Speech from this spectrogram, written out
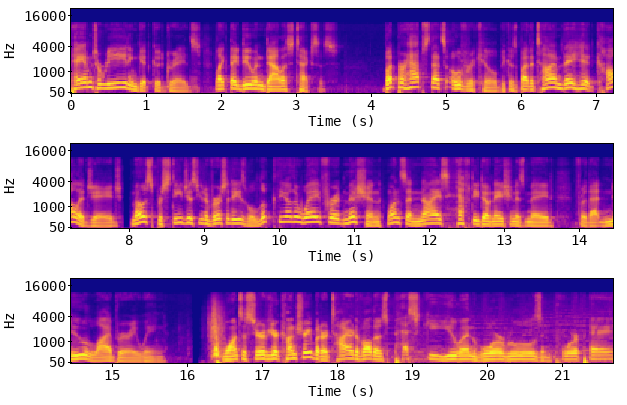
Pay them to read and get good grades, like they do in Dallas, Texas. But perhaps that's overkill because by the time they hit college age, most prestigious universities will look the other way for admission once a nice hefty donation is made for that new library wing. Want to serve your country but are tired of all those pesky UN war rules and poor pay?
